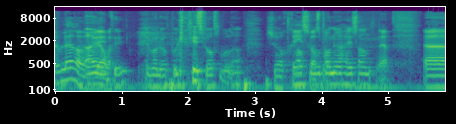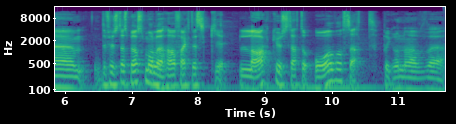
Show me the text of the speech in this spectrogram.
du ler av? Nei, ingenting. Jeg bare lurer på hva de spørsmålene er. Kjør. Tre spørsmål. Tonje. Hei sann. Ja. Eh, det første spørsmålet har faktisk Lakus tatt og oversatt av eh,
